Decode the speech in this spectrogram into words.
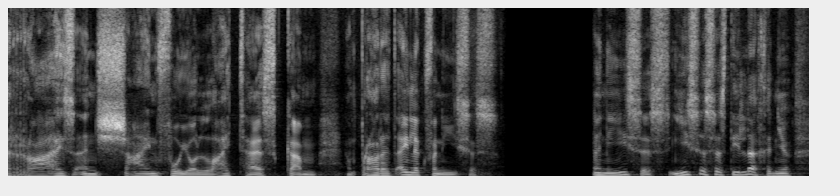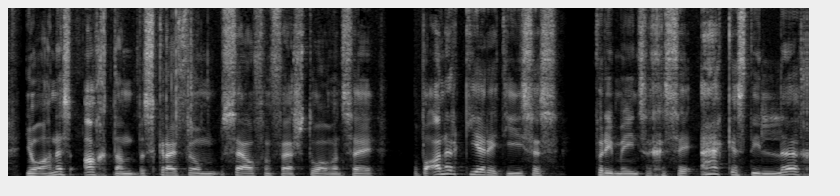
arise and shine for your light has come. En praat dit eintlik van Jesus. In Jesus, Jesus is die lig en Johannes 8 dan beskryf hy homself in vers 12 en sê op 'n ander keer het Jesus vir die mense gesê ek is die lig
